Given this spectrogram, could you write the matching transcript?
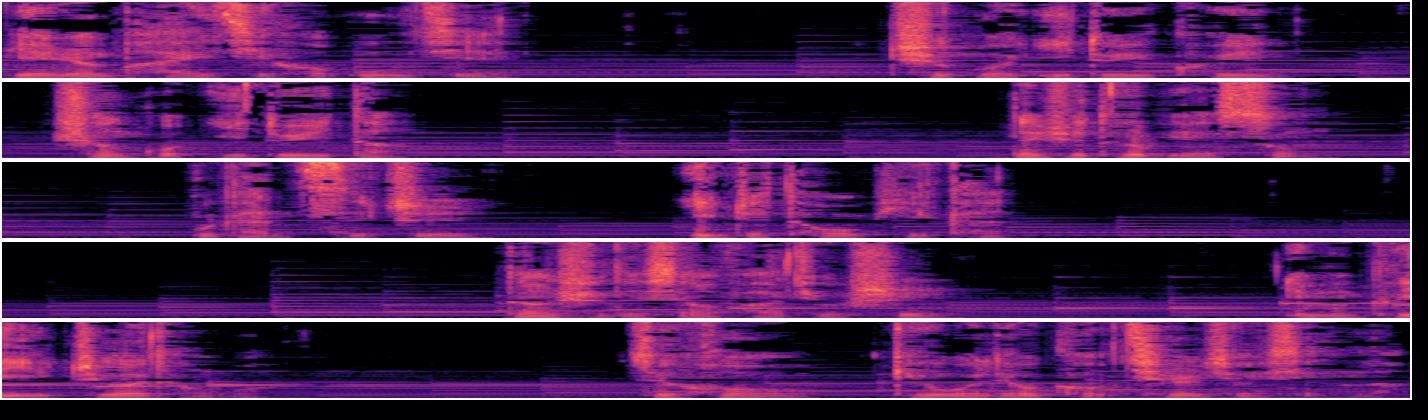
别人排挤和误解，吃过一堆亏，上过一堆当，但是特别怂，不敢辞职，硬着头皮看。当时的想法就是，你们可以折腾我。最后给我留口气儿就行了，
